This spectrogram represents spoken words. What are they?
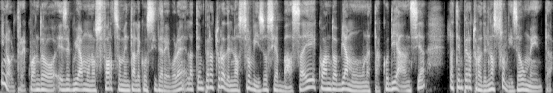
Inoltre, quando eseguiamo uno sforzo mentale considerevole, la temperatura del nostro viso si abbassa e quando abbiamo un attacco di ansia, la temperatura del nostro viso aumenta.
